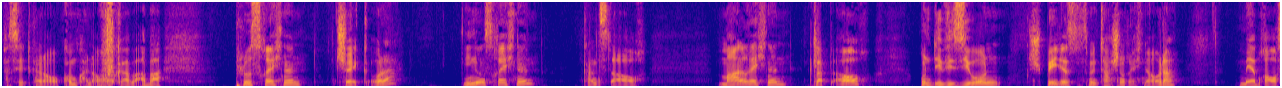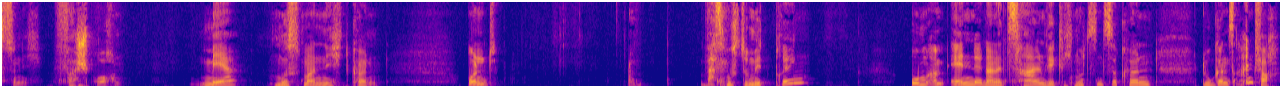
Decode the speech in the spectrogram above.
passiert keine, kommt keine Aufgabe. Aber Plus rechnen, check, oder? Minus rechnen, kannst du auch. Mal rechnen, klappt auch. Und Division, Spätestens mit Taschenrechner, oder? Mehr brauchst du nicht. Versprochen. Mehr muss man nicht können. Und was musst du mitbringen, um am Ende deine Zahlen wirklich nutzen zu können? Du ganz einfach.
